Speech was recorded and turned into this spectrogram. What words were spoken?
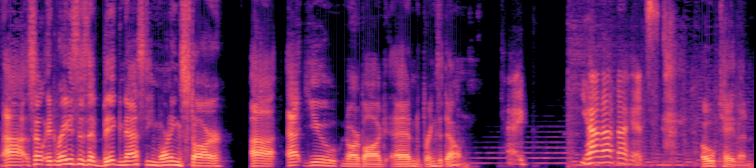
Uh, so it raises a big, nasty morning star uh, at you, Norbog, and brings it down. Okay. Yeah, that that hits. Okay, then.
